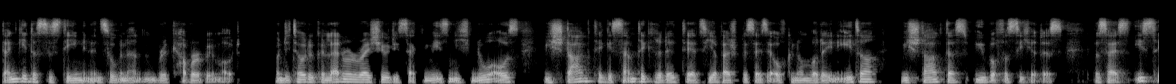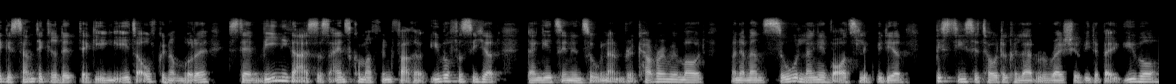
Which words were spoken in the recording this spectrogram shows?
dann geht das System in den sogenannten Recovery Mode. Und die Total Collateral Ratio, die sagt im Wesentlichen nur aus, wie stark der gesamte Kredit, der jetzt hier beispielsweise aufgenommen wurde in Ether, wie stark das überversichert ist. Das heißt, ist der gesamte Kredit, der gegen Ether aufgenommen wurde, ist der weniger als das 1,5-fache überversichert, dann geht es in den sogenannten Recovery Mode und dann werden so lange Wards liquidiert, bis diese Total Collateral Ratio wieder bei über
